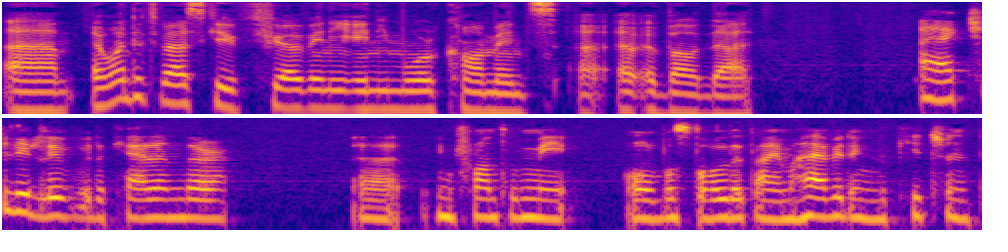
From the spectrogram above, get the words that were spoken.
Um, I wanted to ask you if you have any any more comments uh, about that. I actually live with a calendar in front of me almost all the time. I have it in the kitchen,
